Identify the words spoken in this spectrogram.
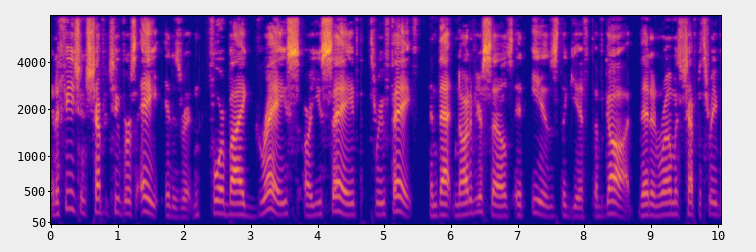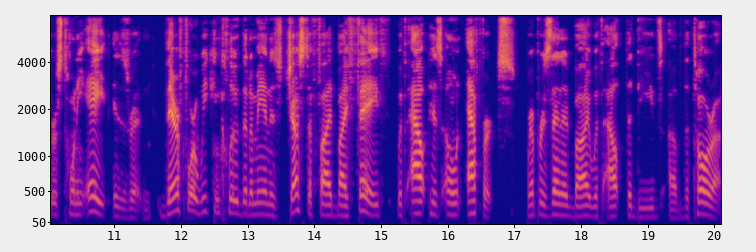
In Ephesians chapter 2 verse 8 it is written, For by grace are you saved through faith, and that not of yourselves, it is the gift of God. Then in Romans chapter 3 verse 28 it is written, Therefore we conclude that a man is justified by faith without his own efforts represented by without the deeds of the Torah.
